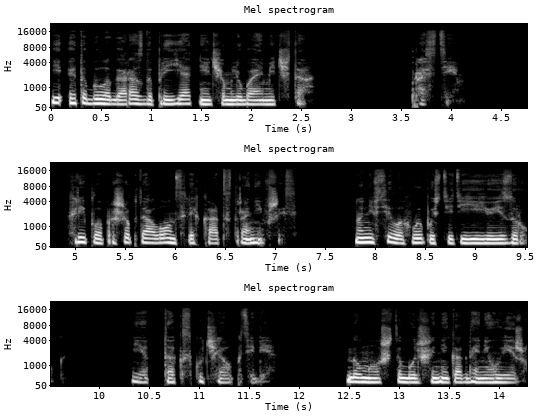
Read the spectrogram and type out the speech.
И это было гораздо приятнее, чем любая мечта. «Прости», — хрипло прошептал он, слегка отстранившись, но не в силах выпустить ее из рук. «Я так скучал по тебе. Думал, что больше никогда не увижу».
